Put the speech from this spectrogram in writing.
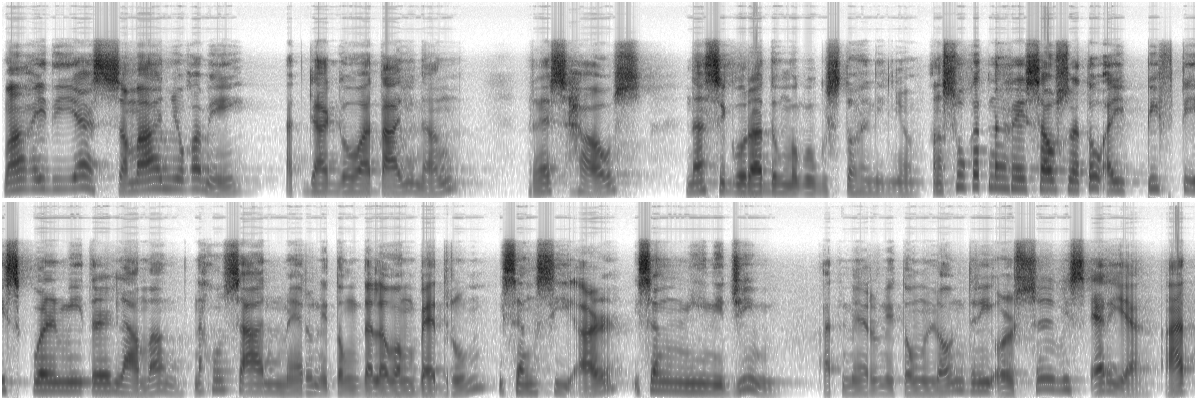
Mga kaidiyas, samahan nyo kami at gagawa tayo ng rest house na siguradong magugustuhan ninyo. Ang sukat ng rest house na to ay 50 square meter lamang na kung saan meron itong dalawang bedroom, isang CR, isang mini gym, at meron itong laundry or service area at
